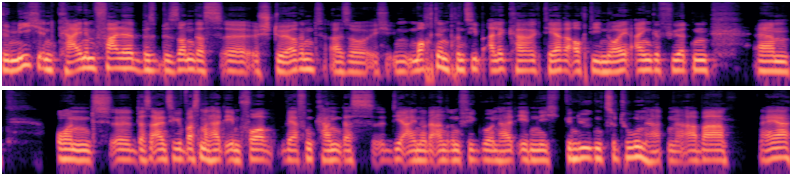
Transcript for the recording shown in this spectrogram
für mich in keinem Falle besonders äh, störend. Also ich mochte im Prinzip alle Charaktere, auch die neu eingeführten. Ähm, und äh, das Einzige, was man halt eben vorwerfen kann, dass die ein oder anderen Figuren halt eben nicht genügend zu tun hatten. Aber naja,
